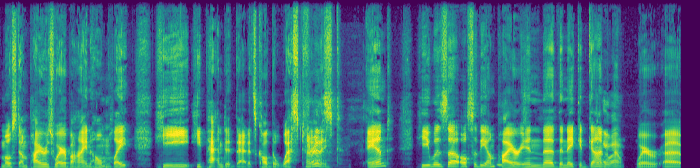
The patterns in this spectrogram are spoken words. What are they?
most umpires wear behind home mm-hmm. plate. He he patented that. It's called the West oh, Vest. And he was uh, also the umpire in the the Naked Gun. Oh wow! Where uh,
